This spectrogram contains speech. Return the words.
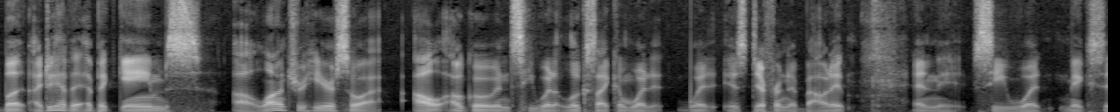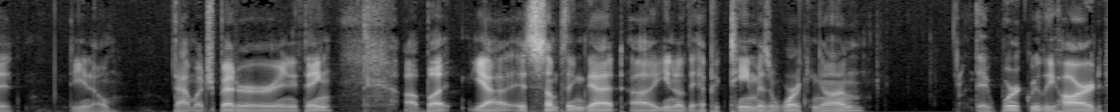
But I do have the Epic Games uh, launcher here, so I, I'll I'll go and see what it looks like and what it what is different about it, and see what makes it you know that much better or anything. Uh, but yeah, it's something that uh, you know the Epic team is working on. They work really hard,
